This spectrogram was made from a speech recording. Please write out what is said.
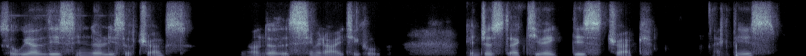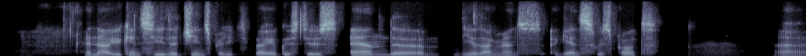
So we have this in the list of tracks under the similarity group. You can just activate this track like this. And now you can see the genes predicted by Augustus and uh, the alignments against SwissProt uh,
